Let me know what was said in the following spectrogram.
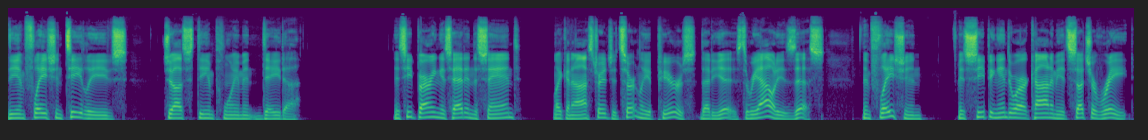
the inflation tea leaves, just the employment data. Is he burying his head in the sand like an ostrich? It certainly appears that he is. The reality is this inflation is seeping into our economy at such a rate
